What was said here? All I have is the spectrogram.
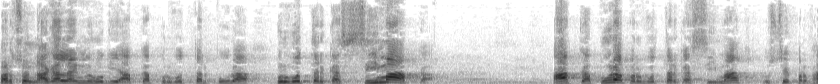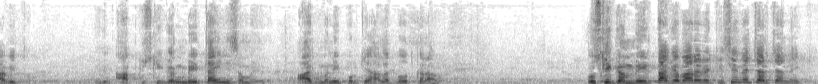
परसों नागालैंड में होगी। आपका पूर्वोत्तर पूरा, पूर्वोत्तर का सीमा आपका आपका पूरा पूर्वोत्तर का सीमा उससे प्रभावित होगा। लेकिन आप उसकी गंभीरता ही नहीं समझ रहे। आज मणिपुर की हालत बहुत खराब है। उसकी गंभीरता के बारे में किसी ने चर्चा नहीं की।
